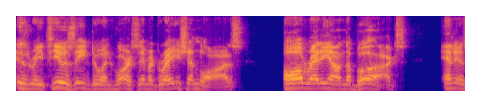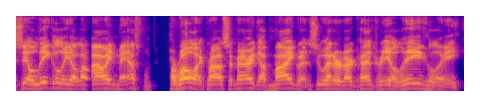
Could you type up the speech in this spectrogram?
is refusing to enforce immigration laws already on the books and is illegally allowing mass parole across America of migrants who entered our country illegally.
